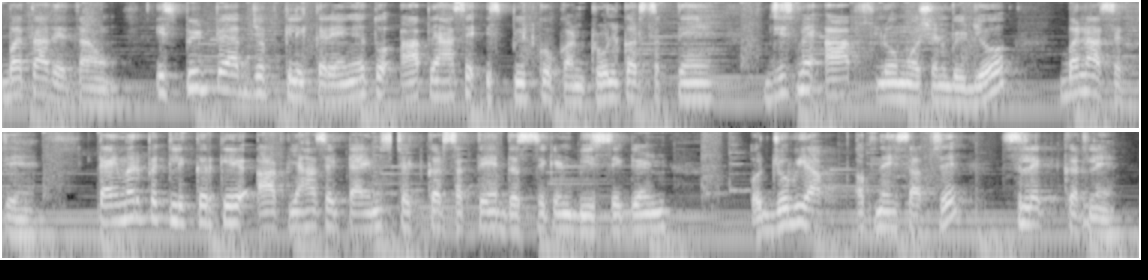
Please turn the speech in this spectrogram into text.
बता देता हूँ। स्पीड पे आप जब क्लिक करेंगे तो आप यहाँ से स्पीड को कंट्रोल कर सकते हैं, जिसमें आप स्लो मोशन वीडियो बना सकते हैं। टाइमर पे क्लिक करके आप यहाँ से टाइम सेट कर सकते हैं 10 सेकंड 20 सेकंड और जो भी आप अपने हिसाब से सिलेक्ट कर लें।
